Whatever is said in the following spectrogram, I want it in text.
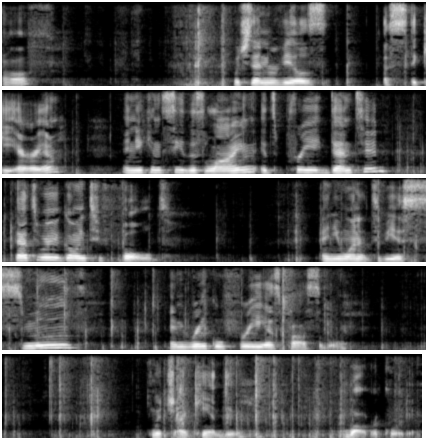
off, which then reveals a sticky area. And you can see this line, it's pre-dented. That's where you're going to fold. And you want it to be as smooth and wrinkle-free as possible. Which I can't do while recording.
